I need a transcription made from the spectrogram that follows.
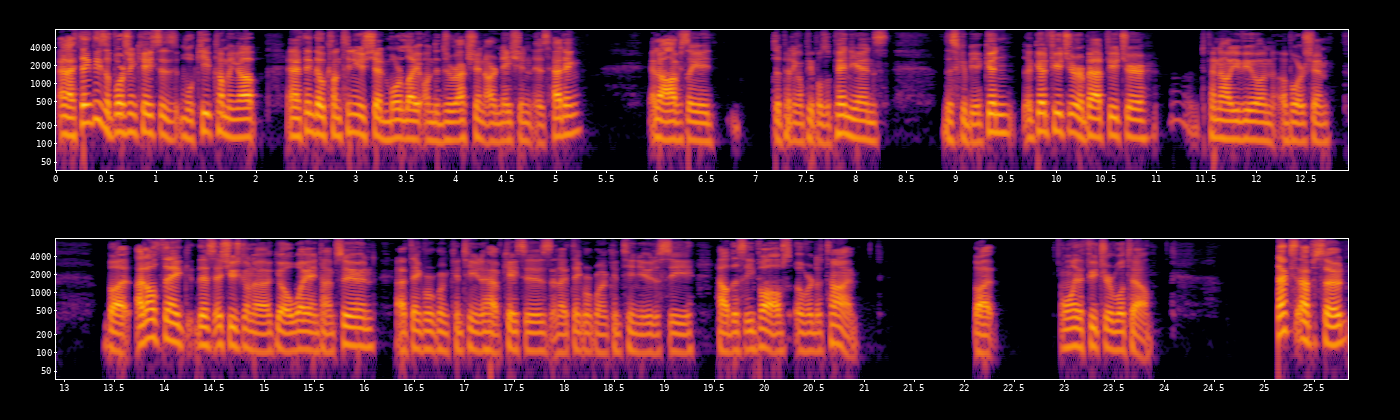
And I think these abortion cases will keep coming up, and I think they'll continue to shed more light on the direction our nation is heading. And obviously, depending on people's opinions, this could be a good a good future or a bad future, depending on how you view on abortion. But I don't think this issue is going to go away anytime soon. I think we're going to continue to have cases, and I think we're going to continue to see how this evolves over the time. But only the future will tell. Next episode,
